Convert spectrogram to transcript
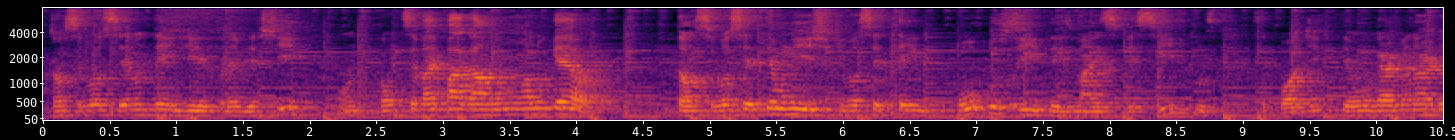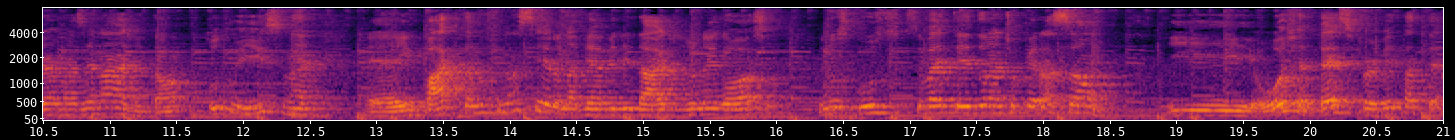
Então, se você não tem dinheiro para investir, onde, como você vai pagar um aluguel? Então, se você tem um nicho que você tem poucos itens mais específicos, você pode ter um lugar menor de armazenagem. Então, tudo isso, né, é, impacta no financeiro, na viabilidade do negócio e nos custos que você vai ter durante a operação. E hoje até, se for ver, tá até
